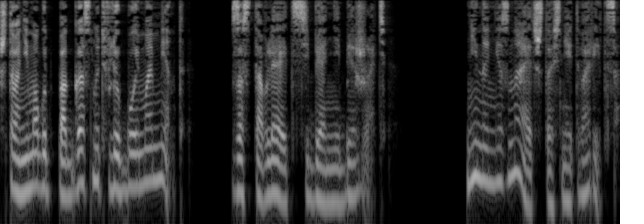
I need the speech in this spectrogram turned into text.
что они могут погаснуть в любой момент. Заставляет себя не бежать. Нина не знает, что с ней творится.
